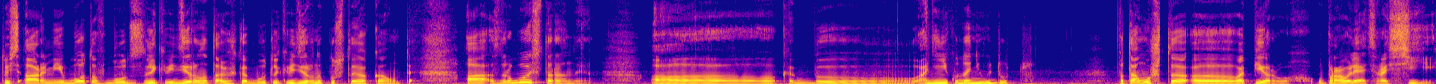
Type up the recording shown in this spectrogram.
То есть армии ботов будут ликвидированы так же, как будут ликвидированы пустые аккаунты. А с другой стороны, а, как бы они никуда не уйдут. Потому что, а, во-первых, управлять Россией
